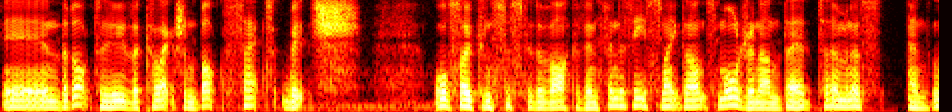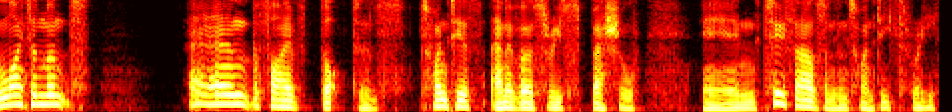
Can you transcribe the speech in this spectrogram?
in the Doctor Who The Collection box set, which also consisted of Arc of Infinity, Snake Dance, Mawdryn Undead, Terminus, Enlightenment, and The Five Doctors. 20th anniversary special in 2023.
